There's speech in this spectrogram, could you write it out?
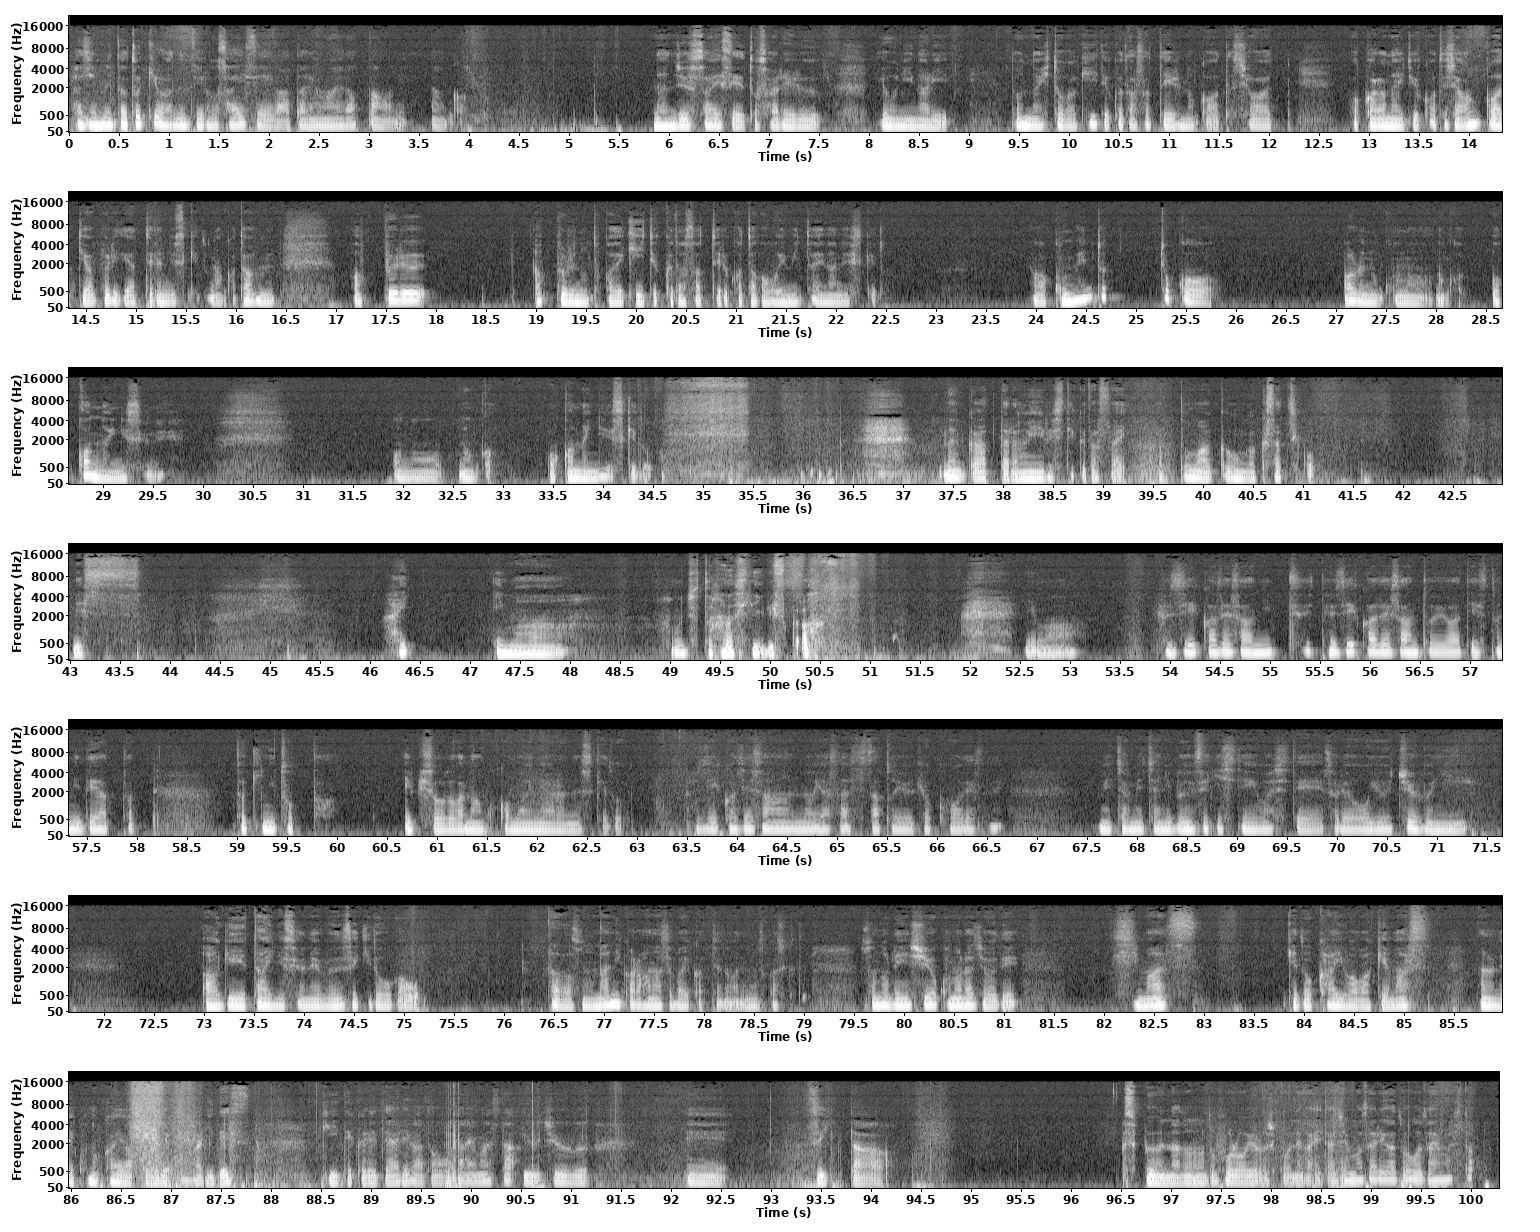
始めた時はねゼロ再生が当たり前だったのになんか何十再生とされるようになりどんな人が聞いてくださっているのか私はわからないというか私アンカーっていうアプリでやってるんですけどなんか多分アップルアップルのとかで聞いてくださってる方が多いみたいなんですけどなんかコメントとかあるのかな？なんかわかんないんですよね。あのなんかわかんないんですけど。なんかあったらメールしてください。アットマーク音楽幸子です。はい。今もうちょっと話していいですか？今藤井風さんについて藤井風さんというアーティストに出会った時に撮ったエピソードが何個か前にあるんですけど藤井風さんの「優しさ」という曲をですねめちゃめちゃに分析していましてそれを YouTube に上げたいんですよね分析動画を。ただその何から話せばいいかっていうのがね難しくて。その練習をこのラジオでします。けど回は分けます。なのでこの回はこれで終わりです。聞いてくれてありがとうございました。YouTube、えー、Twitter スプーンなどなどフォローよろしくお願いいたします。ありがとうございました。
